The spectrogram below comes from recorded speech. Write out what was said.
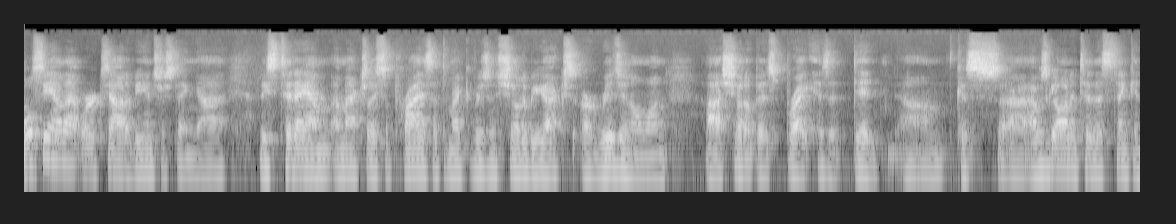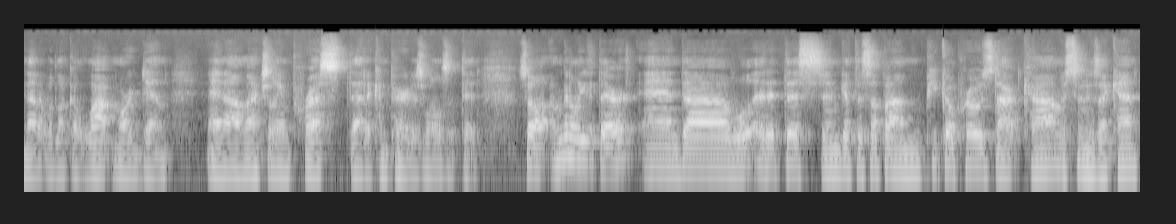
we'll see how that works out. It'll be interesting. at least today, I'm, I'm actually surprised that the Microvision Show WX original one uh, showed up as bright as it did because um, uh, I was going into this thinking that it would look a lot more dim and I'm actually impressed that it compared as well as it did. So I'm going to leave it there and uh, we'll edit this and get this up on picopros.com as soon as I can.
